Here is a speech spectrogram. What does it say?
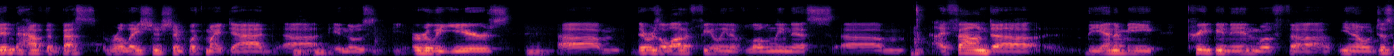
Didn't have the best relationship with my dad uh, mm-hmm. in those early years. Mm-hmm. Um, there was a lot of feeling of loneliness. Um, I found uh, the enemy creeping in with, uh, you know, just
